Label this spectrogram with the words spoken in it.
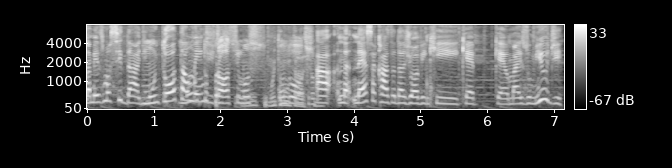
na mesma cidade. Muito, totalmente muito próximos Muito- muito um do outro. né? A- na- nessa casa da jovem que, que, é, que é mais humilde,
